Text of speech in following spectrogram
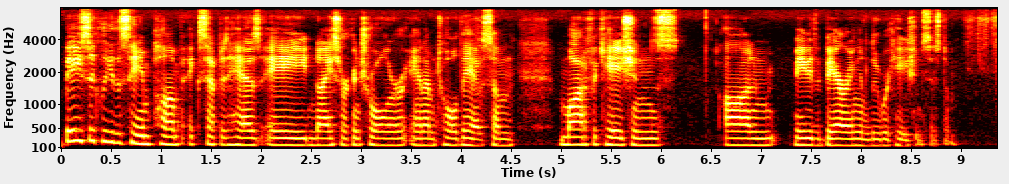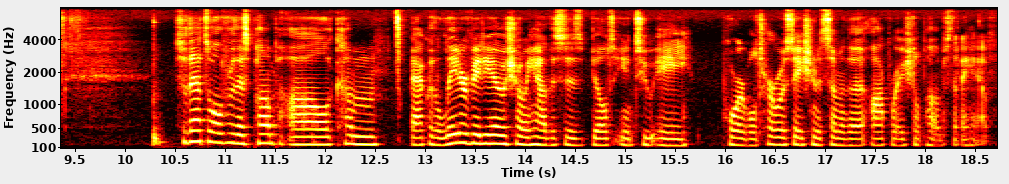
basically the same pump except it has a nicer controller and I'm told they have some modifications on maybe the bearing and lubrication system. So that's all for this pump. I'll come back with a later video showing how this is built into a portable turbo station with some of the operational pumps that I have.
